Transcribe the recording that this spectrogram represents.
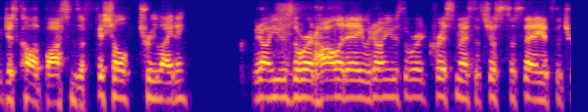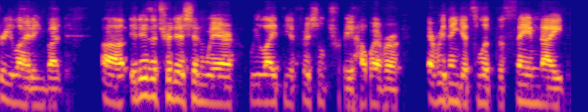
we just call it Boston's official tree lighting. We don't use the word holiday. We don't use the word Christmas. It's just to say it's the tree lighting. But uh, it is a tradition where we light the official tree. However, everything gets lit the same night.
